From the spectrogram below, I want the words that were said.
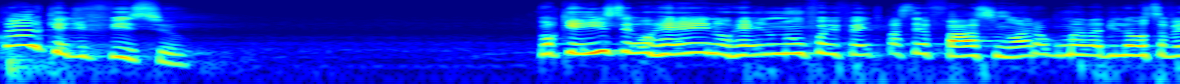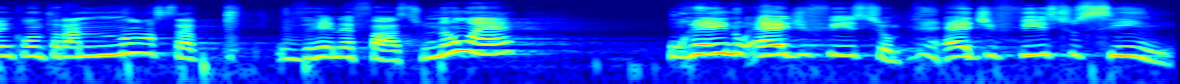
Claro que é difícil. Porque isso é o reino, o reino não foi feito para ser fácil. Em hora alguma da Bíblia você vai encontrar, nossa, o reino é fácil. Não é. O reino é difícil. É difícil sim.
